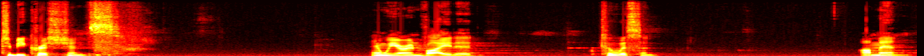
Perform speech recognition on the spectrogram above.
to be Christians. And we are invited to listen. Amen.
